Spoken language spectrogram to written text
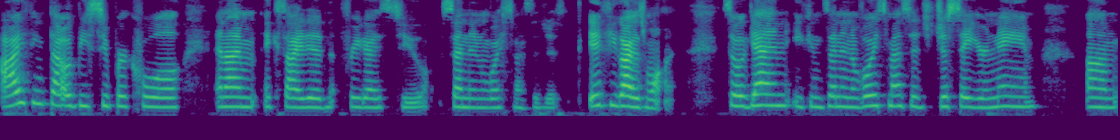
I think that would be super cool, and I'm excited for you guys to send in voice messages if you guys want. So again, you can send in a voice message. Just say your name. Um,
